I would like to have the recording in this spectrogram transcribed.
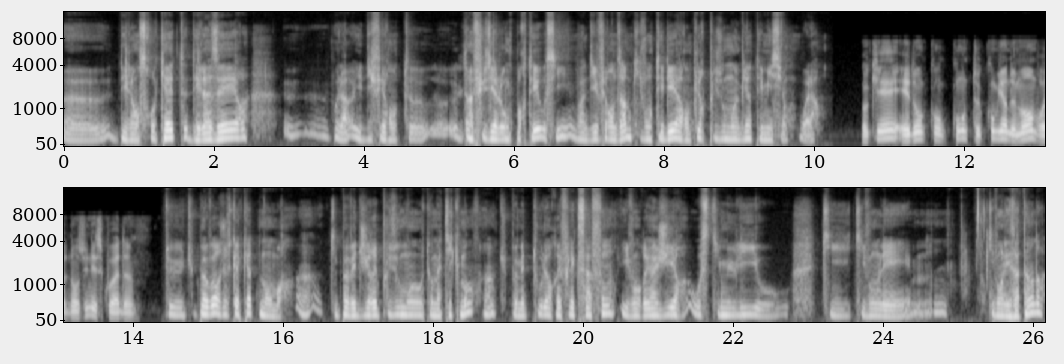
euh, des lance-roquettes, des lasers, voilà, et différentes, un fusil à longue portée aussi, différentes armes qui vont t'aider à remplir plus ou moins bien tes missions. Voilà. Ok, et donc on compte combien de membres dans une escouade? Tu, peux avoir jusqu'à 4 membres hein, qui peuvent être gérés plus ou moins automatiquement. Hein. Tu peux mettre tous leurs réflexes à fond, ils vont réagir aux stimuli ou qui, qui, vont les, qui vont les atteindre.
